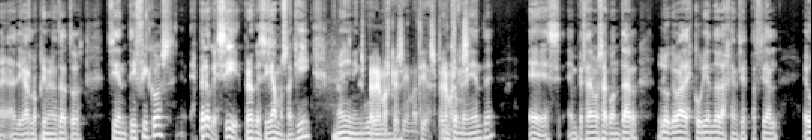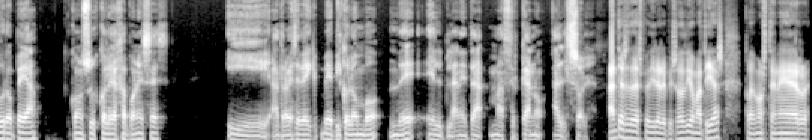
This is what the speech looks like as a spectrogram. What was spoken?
a, llegar los primeros datos científicos, espero que sí, espero que sigamos aquí, no hay ningún esperemos que sí, Matías, esperemos inconveniente. Es, empezaremos a contar lo que va descubriendo la Agencia Espacial Europea con sus colegas japoneses y a través de Bepi Colombo de el planeta más cercano al Sol. Antes de despedir el episodio, Matías, podemos tener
